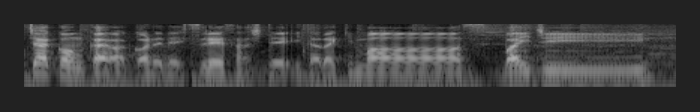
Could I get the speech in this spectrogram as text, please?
じゃあ今回はこれで失礼させていただきます。バイジー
